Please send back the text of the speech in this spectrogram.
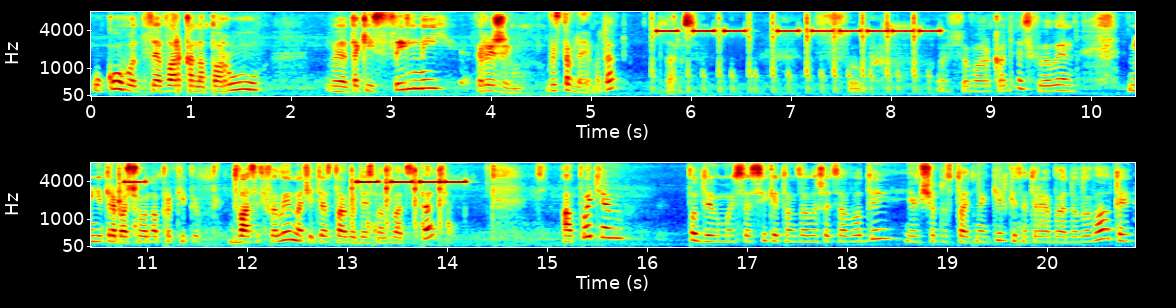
У кого це варка на пару. Е, Такий сильний режим. Виставляємо, так? Зараз. Суп. Ось варка десь хвилин. Мені треба, щоб вона прокипіла 20 хвилин, значить я ставлю десь на 25. А потім подивимося, скільки там залишиться води. Якщо достатня кількість, не треба доливати.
